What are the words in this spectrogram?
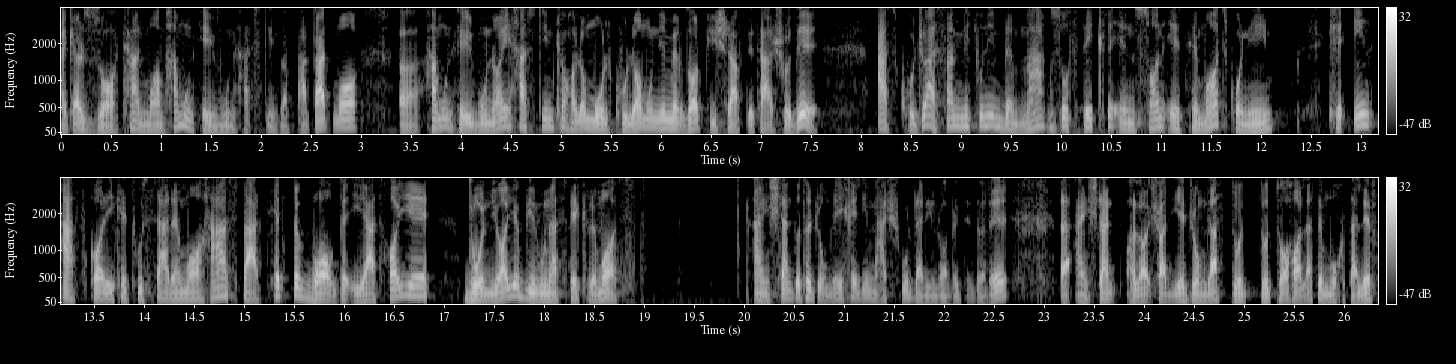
اگر ذاتا ما هم همون حیوان هستیم و فقط ما همون حیوانایی هستیم که حالا مولکولامون یه مقدار پیشرفته تر شده از کجا اصلا می‌تونیم به مغز و فکر انسان اعتماد کنیم که این افکاری که تو سر ما هست بر طبق واقعیت های دنیای بیرون از فکر ماست؟ اینشتین دو تا جمله خیلی مشهور در این رابطه داره. اینشتین حالا شاید یه جمله است دو, دو تا حالت مختلف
